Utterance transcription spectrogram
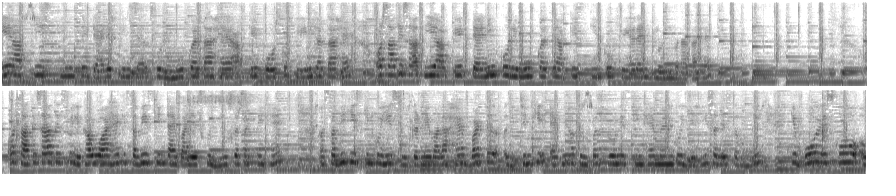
ये आपकी स्किन से डेड स्किन सेल्स को रिमूव करता है, आपके पोर्स को क्लीन करता है और साथ ही साथ ये आपके टैनिंग को रिमूव करके आपकी स्किन को फेयर एंड ग्लोइंग बनाता है। और साथ ही साथ इसमें लिखा हुआ है कि सभी स्किन टाइप वाले इसको यूज़ कर सकते हैं। सभी की स्किन को ये सूट करने वाला है बट जिनकी एक्ने और पिंपल प्रोन स्किन है, मैं उनको यही सजेस्ट करूँगी कि वो इसको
